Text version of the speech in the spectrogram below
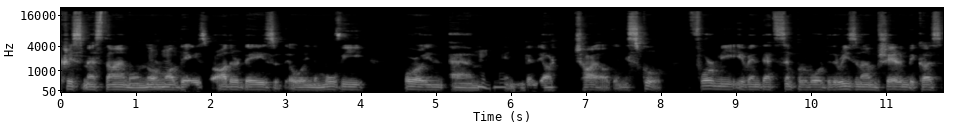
Christmas time or normal mm-hmm. days or other days or in the movie or in, um, mm-hmm. in, when they are child in school. For me, even that simple word, the reason I'm sharing because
